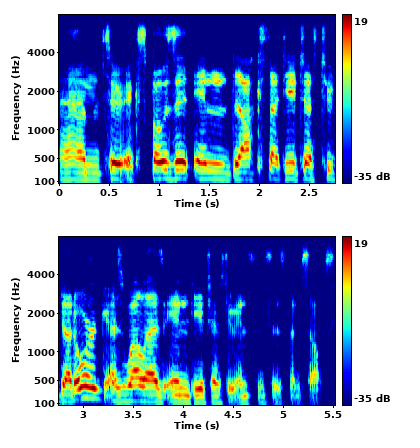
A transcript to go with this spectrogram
um, to expose it in docs.dhis2.org as well as in DHIS2 instances themselves.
